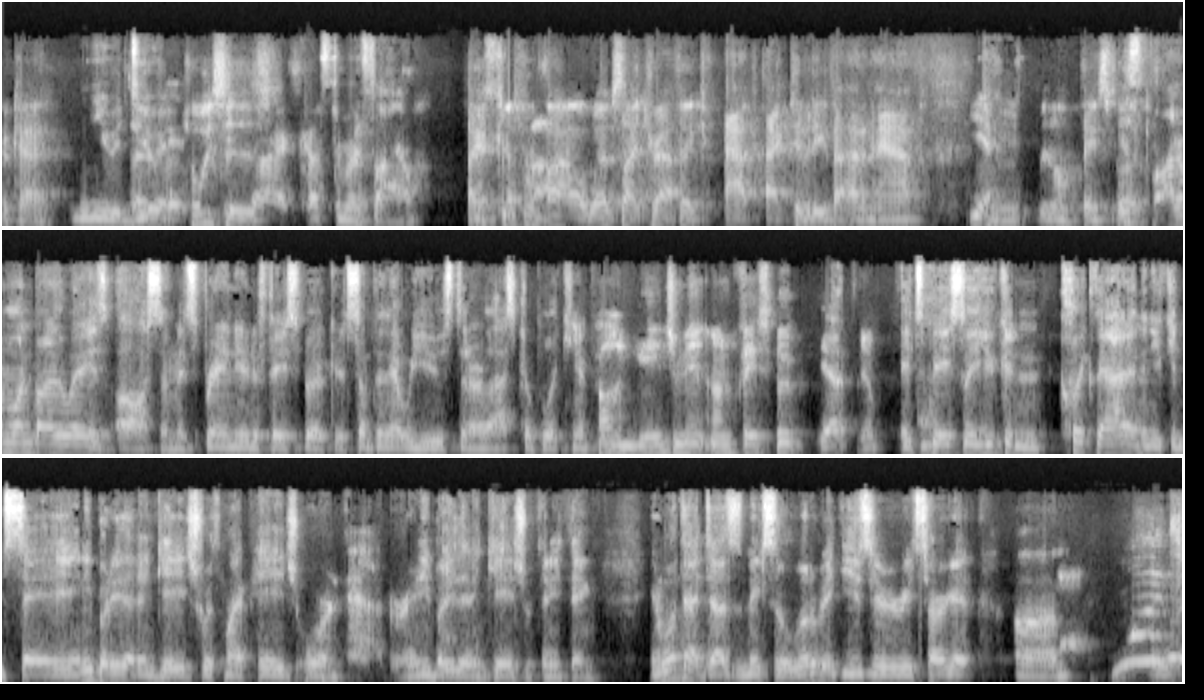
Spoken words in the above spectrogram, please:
Okay. And then you would So do it choices customer file. Like a customer file, website traffic, app activity. If I had an app, Yeah. put it on This bottom one, by the way, is awesome. It's brand new to Facebook. It's something that we used in our last couple of called campaigns. engagement on Facebook. Yep. Yep. It's basically you can click that and then you can say anybody that engaged with my page or an ad or anybody that engaged with anything. And what that does is makes it a little bit easier to retarget. Um, What?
